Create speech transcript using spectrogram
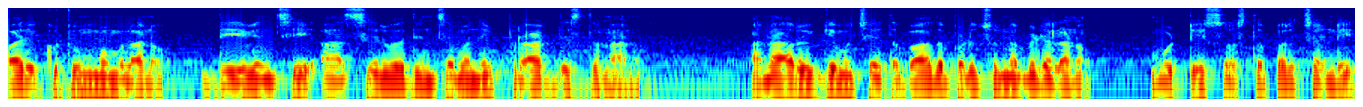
వారి కుటుంబములను దీవించి ఆశీర్వదించమని ప్రార్థిస్తున్నాను. అనారోగ్యము చేత బాధపడుచున్న బిడ్డలను ముట్టి స్వస్థపరచండి.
